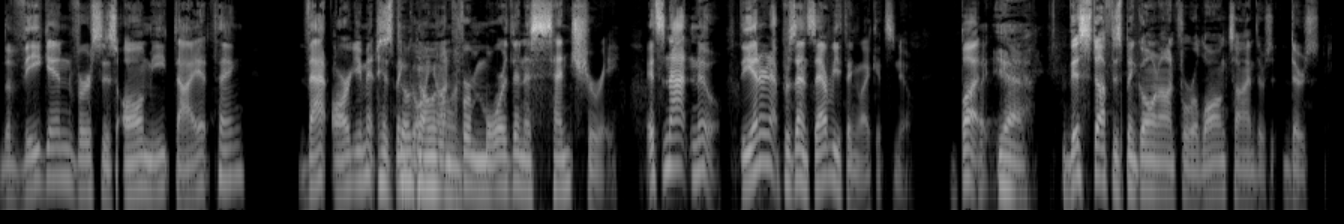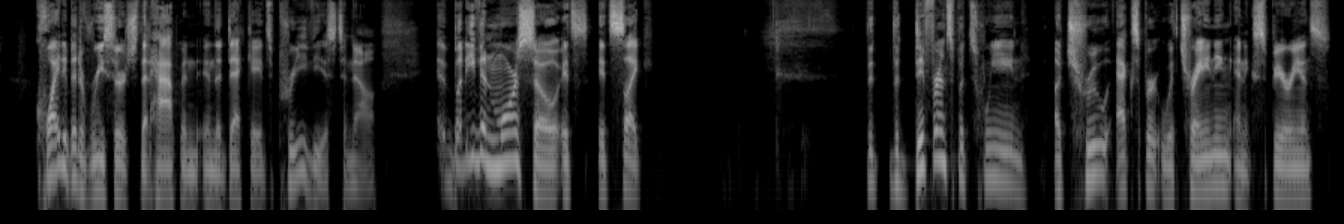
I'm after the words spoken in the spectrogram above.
The vegan versus all meat diet thing, that argument has Still been going, going on on. for more than a century. It's not new. The internet presents everything like it's new. But But yeah. this stuff has been going on for a long time. There's there's quite a bit of research that happened in the decades previous to now. Eh, but even more so, it's it's like the the difference between a true expert with training and experience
